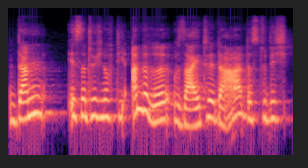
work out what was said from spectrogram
dann ist natürlich noch die andere Seite da, dass du dich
